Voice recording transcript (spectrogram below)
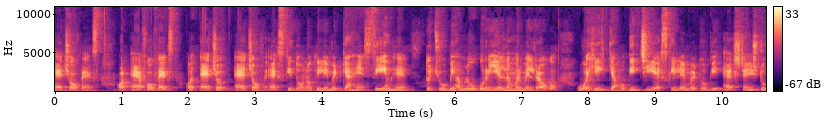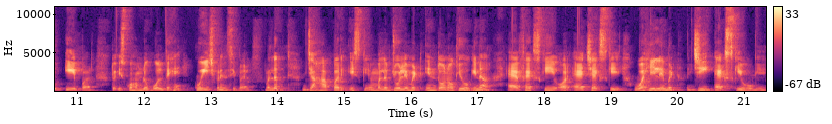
h of x और एफ़ ऑफ़ एक्स और एच एच ऑफ़ एक्स की दोनों की लिमिट क्या है? सेम है। तो जो भी हम लोगों को रियल नंबर मिल रहा होगा, वही क्या होगी? जी एक्स की लिमिट होगी एक्स टेंस टू ए पर। तो इसको हम लोग बोलते हैं क्विज प्रिंसिपल मतलब जहाँ पर इसकी मतलब जो लिमिट इन दोनों की होगी ना एफ़ एक्स की और एच एक्स की, वही लिमिट जी एक्स की होगी।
